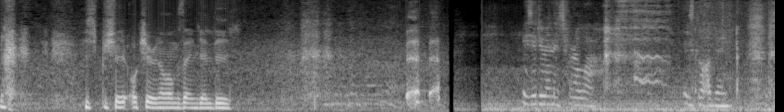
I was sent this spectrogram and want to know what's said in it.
Hiçbir şey okey oynamamıza engel değil. Is he doing this for a laugh? He's got to be.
